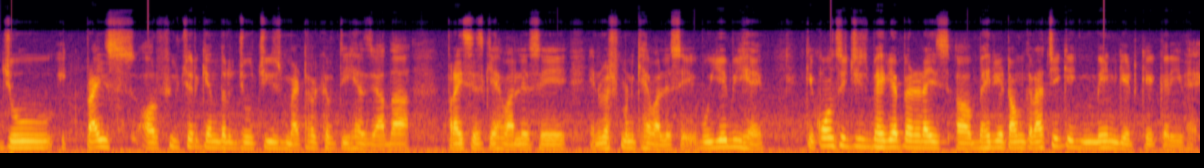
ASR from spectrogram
जो एक प्राइस और फ्यूचर के अंदर जो चीज़ मैटर करती है ज़्यादा प्राइसेस के हवाले से इन्वेस्टमेंट के हवाले से, वो ये भी है कि कौन सी चीज़ बहरिया पैराडाइज बहरिया टाउन कराची के मेन गेट के करीब है।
